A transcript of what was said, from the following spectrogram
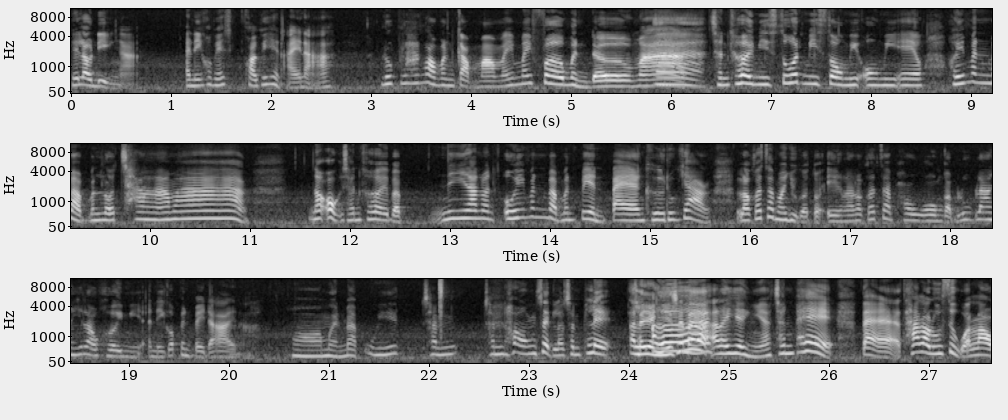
ที่เราดิ่งอะ อันนี้ความคิดความคิดเห็นไอ้นะ รูปร่างเรามันกลับมาไม่ไม่เฟิร์มเหมือนเดิมมาอ่า ฉันเคยมีซูดมีทรงมีองค์มีเอว เฮ้ยมันแบบมันลดช้ามากหน้าอกฉันเคยแบบ นี่นั่นมันอุ้ยมันแบบมันเปลี่ยนแปลงคือทุกอย่าง เราก็จะมาอยู่กับตัวเองแล้ว เราก็จะพะวงกับรูปร่างที่เราเคยมี อันนี้ก็เป็นไปได้นะอ๋อเหมือนแบบอุ้ยฉันฉันท้องเสร็จแล้วฉันเพลทอะไรอย่างนี้ใช่ไหมเอออะไรอย่างเงี้ยฉันเพ่แต่ถ้าเรารู้สึกว่าเรา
